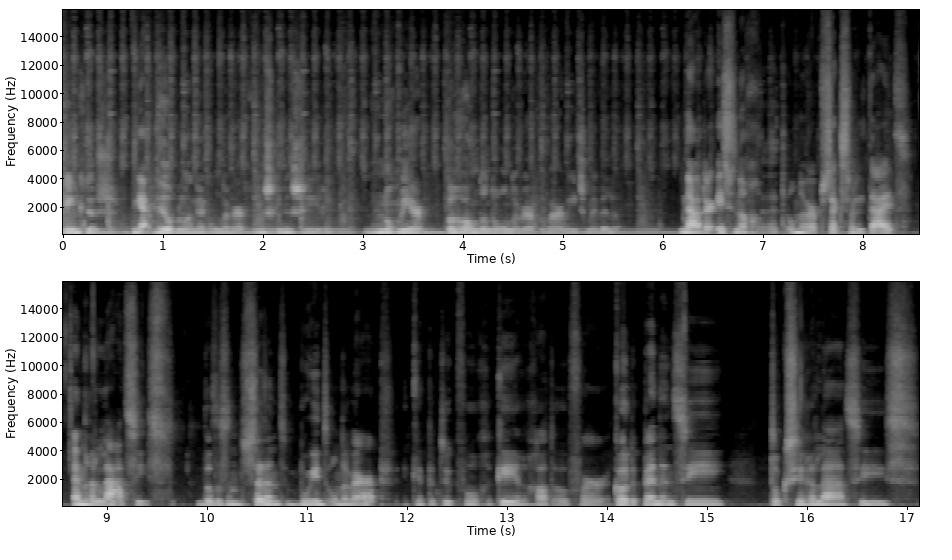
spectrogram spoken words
Kink dus. Ja. Heel belangrijk onderwerp. Misschien een serie. Nog meer brandende onderwerpen waar we iets mee willen? Nou, er is nog het onderwerp seksualiteit en relaties. Dat is een ontzettend boeiend onderwerp. Ik heb het natuurlijk vorige keren gehad over codependency, toxische relaties,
